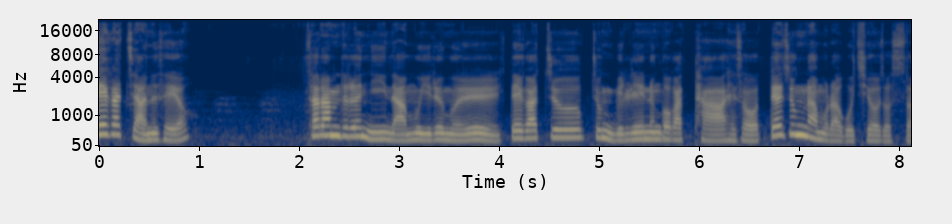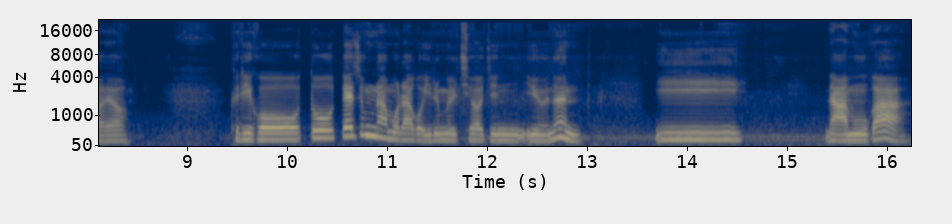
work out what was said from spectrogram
때 같지 않으세요? 사람들은 이 나무 이름을 때가 쭉쭉 밀리는 것 같아 해서 떼죽나무라고 지어줬어요. 그리고 또 떼죽나무라고 이름을 지어진 이유는 이 나무가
